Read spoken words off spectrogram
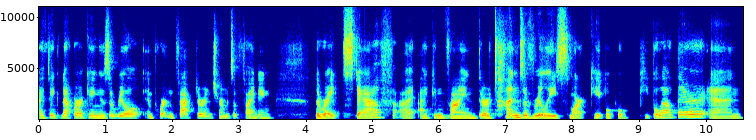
I think networking is a real important factor in terms of finding the right staff. I, I can find there are tons of really smart, capable people out there. And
